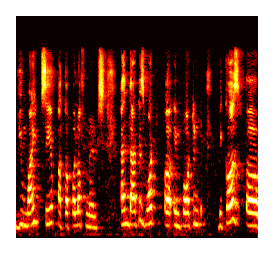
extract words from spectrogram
you might save a couple of minutes. And that is what uh, important because uh,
